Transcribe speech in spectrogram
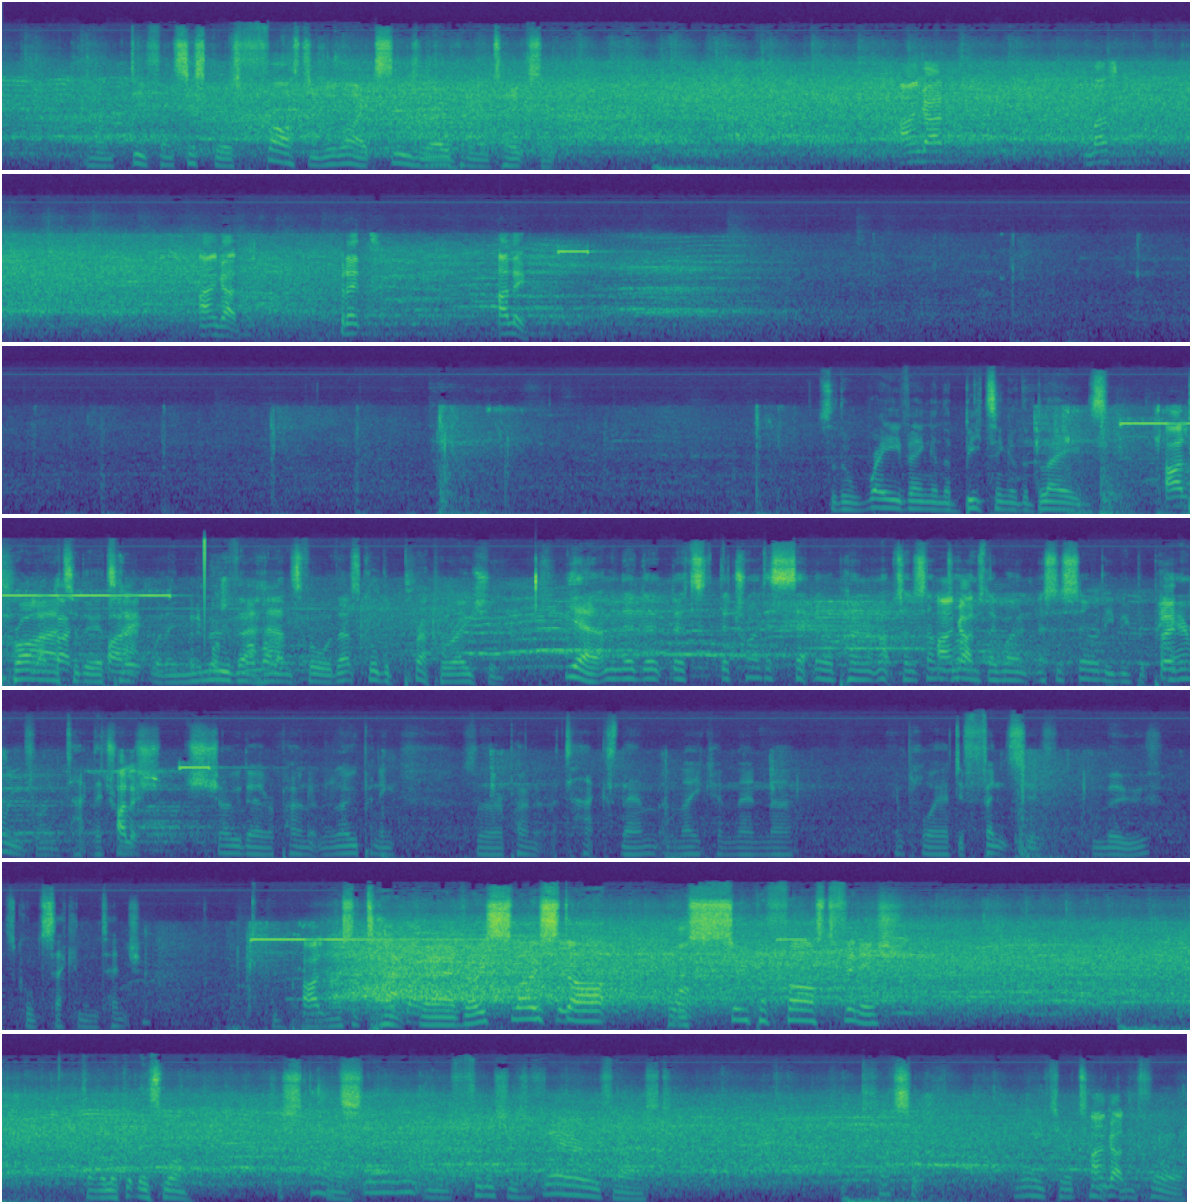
And Di Francisca, as fast as you like, sees the Yeah. opening and takes it. En garde. Masque. En garde. Prêt. Allez. So the waving and the beating of the blades Alt. Prior to the attack, where they move their hands forward, that's called the preparation. Yeah, I mean, they're, they're, they're, they're trying to set their opponent up, so sometimes they won't necessarily be preparing for an attack. They're trying to sh- show their opponent an opening, so their opponent attacks them, and they can then uh, employ a defensive move. It's called second intention. Nice attack there. Very slow start, but a super fast finish. Let's have a look at this one. So starts Yeah. slowly and then finishes very fast. Classic way to attack garde. them for.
